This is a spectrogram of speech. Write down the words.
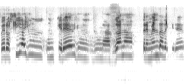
Pero sí hay un, un querer y, un- y unas ganas tremendas de querer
